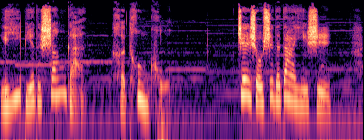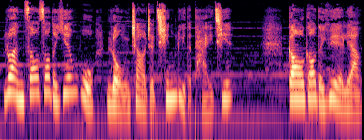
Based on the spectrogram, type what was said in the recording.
离别的伤感和痛苦。这首诗的大意是：乱糟糟的烟雾笼罩着青绿的台阶，高高的月亮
